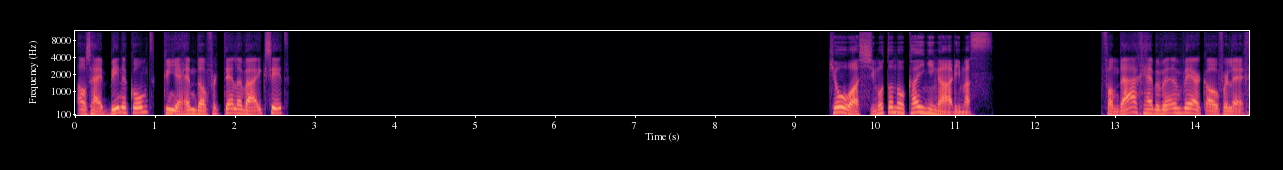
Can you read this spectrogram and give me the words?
Als hij binnenkomt, kun je hem dan vertellen waar ik zit? 今日は仕事の会議があります。Vandaag hebben we een werkoverleg.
